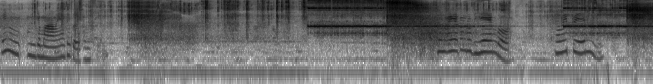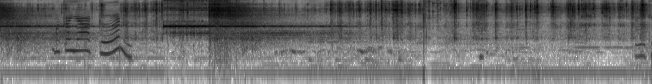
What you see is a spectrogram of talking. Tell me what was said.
เฮ้ยมันมันจะมาไหมถ้าเกิดเราทำเสียงคืออะไรอะต้องตัวสีแดงเหรอทำไม่เป็น มันก็ยากเกิน เโอเค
